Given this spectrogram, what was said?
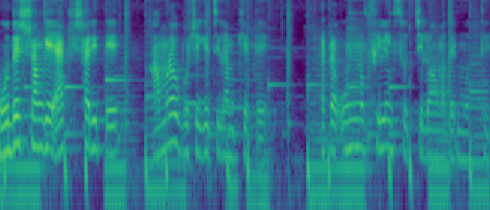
ওদের সঙ্গে এক সারিতে আমরাও বসে গেছিলাম খেতে। একটা অন্য ফিলিংস হচ্ছিল আমাদের মধ্যে।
